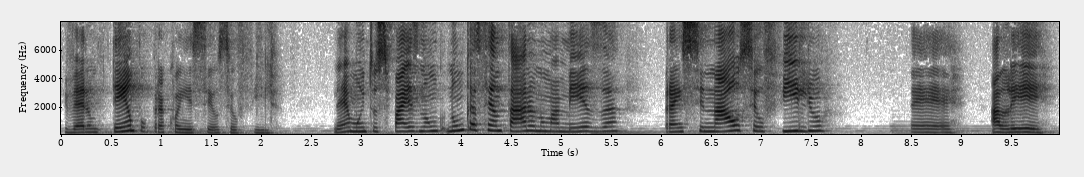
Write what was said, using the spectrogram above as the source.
tiveram tempo para conhecer o seu filho. Né? Muitos pais não, nunca sentaram numa mesa para ensinar o seu filho é, a ler,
